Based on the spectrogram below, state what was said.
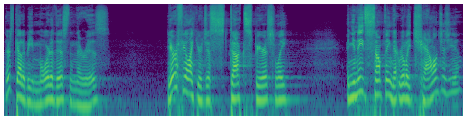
there's got to be more to this than there is? You ever feel like you're just stuck spiritually and you need something that really challenges you?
